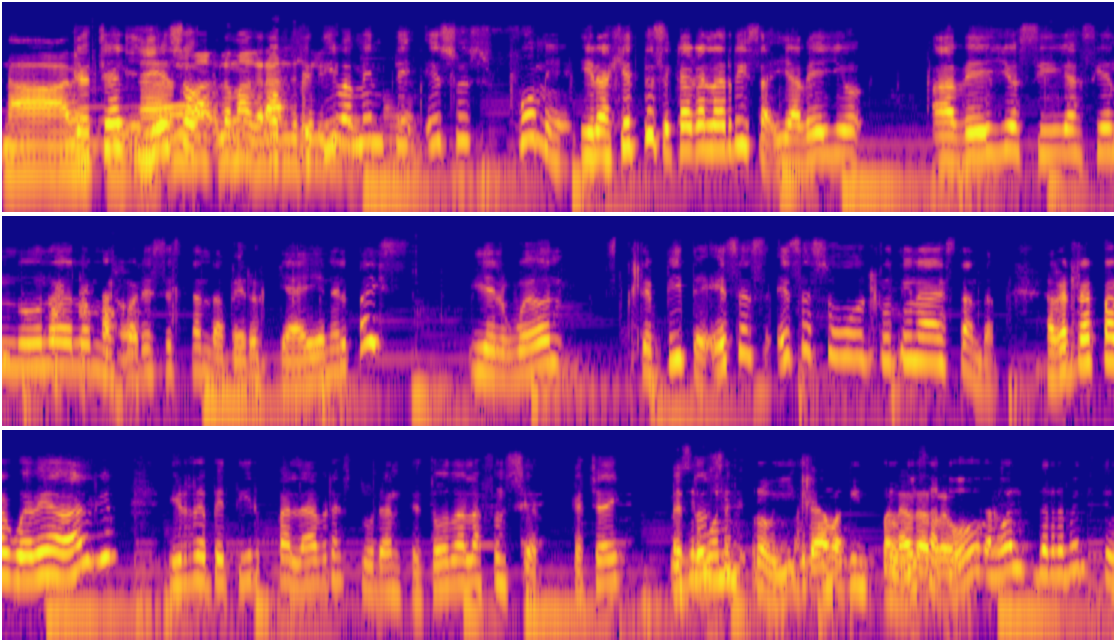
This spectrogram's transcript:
No, y eso, lo más, grande. Objetivamente, eso es fome. Y la gente se caga la risa. Y Abello, Abello sigue siendo uno de los mejores estandaperos que hay en el país. Y el weón repite, esa es, esa es su rutina de stand-up. Agarrar para el hueveo a alguien y repetir palabras durante toda la función. ¿Cachai? Entonces, improvisa, improvisa todo igual de repente.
